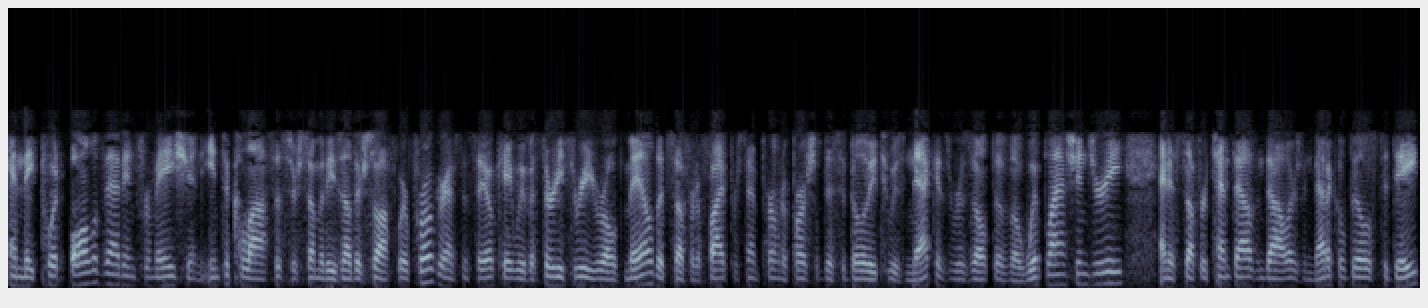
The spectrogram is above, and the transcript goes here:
and they put all of that information into Colossus or some of these other software programs and say, okay, we have a 33-year-old male that suffered a 5% permanent partial disability to his neck as a result of a whiplash injury and has suffered $10,000 in medical bills to date,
